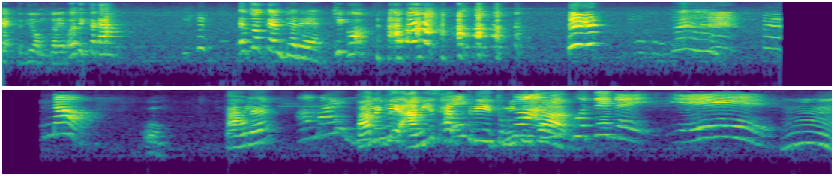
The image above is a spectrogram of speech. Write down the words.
দেখতে কিরম করে। ওই দিক টাকা এ চোখ কেন রে ঠিক হ। ও, তাহলে? তাহলে কি আমি ছাত্রী, তুমি টিচার হুম।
